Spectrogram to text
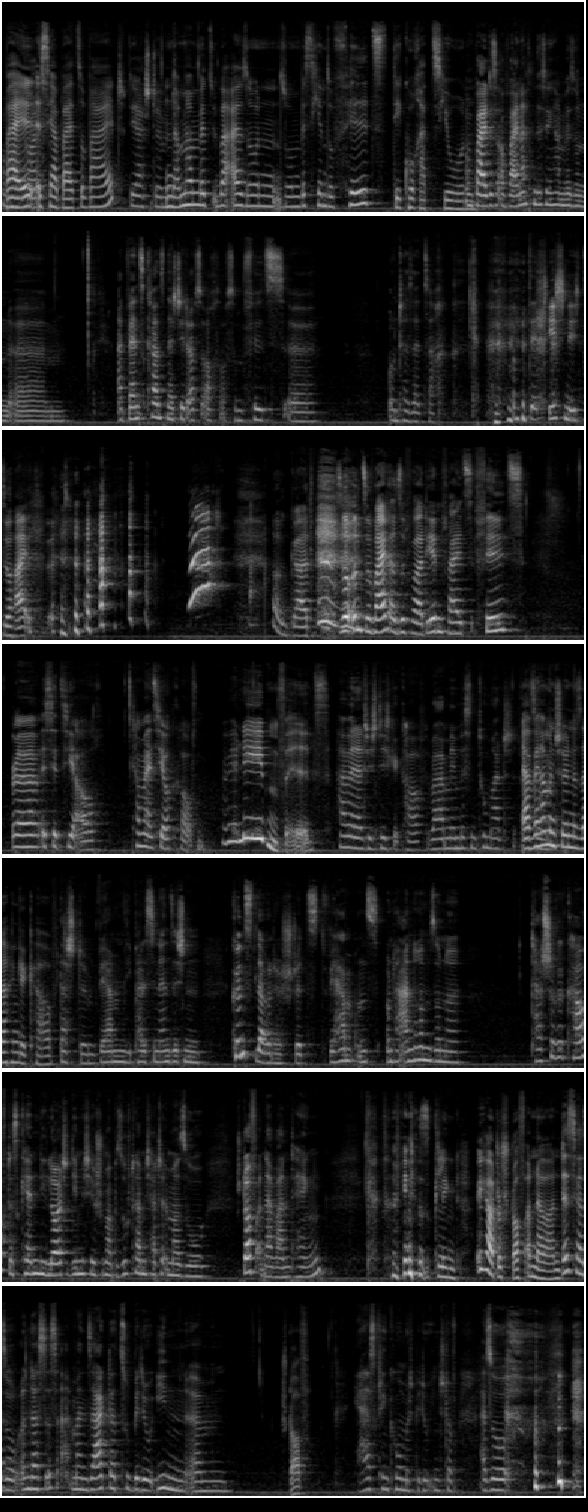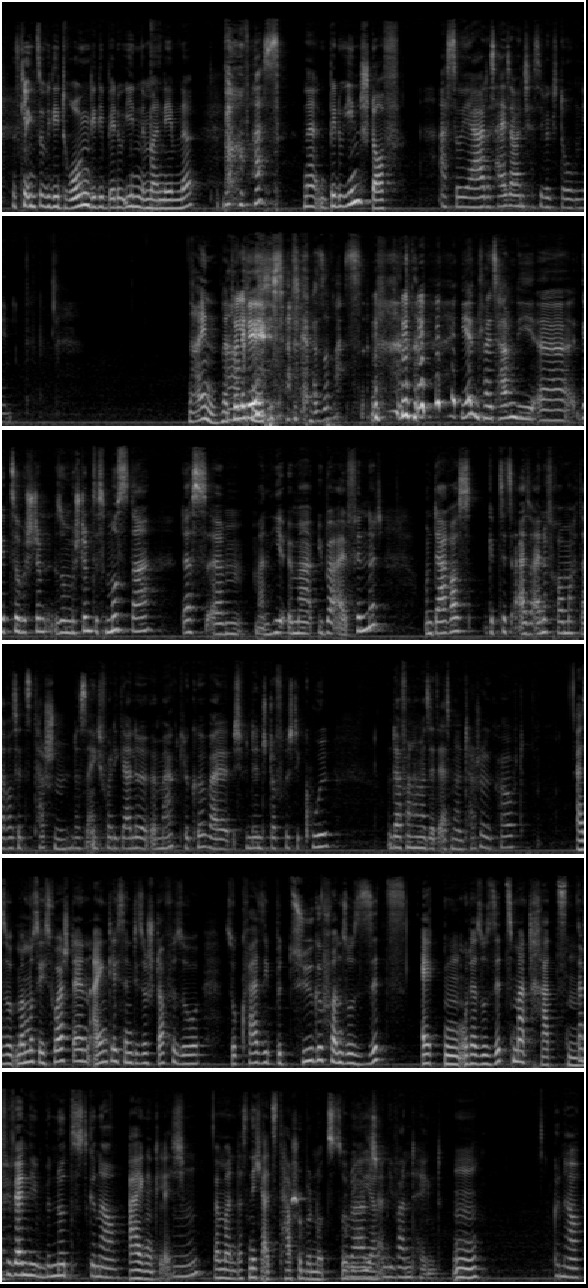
weil Oh Gott. es ja bald soweit. Ja, stimmt. Und dann haben wir jetzt überall so ein, so ein bisschen so Filzdekoration. Und bald ist auch Weihnachten, deswegen haben wir so einen ähm, Adventskranz und der steht so- auch auf so einem Filz-Untersetzer. Damit der Tisch nicht so heiß wird. oh Gott. So und so weiter und so fort. Jedenfalls, Filz äh, ist jetzt hier auch. Kann man jetzt hier auch kaufen. wir lieben Filz. Haben wir natürlich nicht gekauft. War mir ein bisschen too much. Ja, Also- wir haben schöne Sachen gekauft. das stimmt. Wir haben die palästinensischen Künstler unterstützt. Wir haben uns unter anderem so eine Tasche gekauft. Das kennen die Leute, die mich hier schon mal besucht haben. Ich hatte immer so Stoff an der Wand hängen. Wie das klingt. Ich hatte Stoff an der Wand. Das ist ja so. Und das ist, man sagt dazu Beduinen. Ähm, Stoff. ja, das klingt komisch, Beduinenstoff. Also, Das klingt so wie die Drogen, die die Beduinen immer nehmen, ne? was? ne Beduinenstoff. Ach so, ja, das heißt aber nicht, dass sie wirklich Drogen nehmen. Nein, natürlich ah, okay. nicht. Ich dachte gerade so was. Jedenfalls haben die, äh, gibt so, bestimmt, so ein bestimmtes Muster, das ähm, man hier immer überall findet. Und daraus gibt es jetzt, also eine Frau macht daraus jetzt Taschen. Das ist eigentlich voll die geile äh, Marktlücke, weil ich finde den Stoff richtig cool. Und davon haben wir uns jetzt erstmal eine Tasche gekauft. Also man muss sich vorstellen, eigentlich sind diese Stoffe so, so quasi Bezüge von so Sitzecken oder so Sitzmatratzen. Dafür werden die benutzt, genau. Eigentlich, wenn man das nicht als Tasche benutzt, so Oder wie sich wir. an die Wand hängt. Genau.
